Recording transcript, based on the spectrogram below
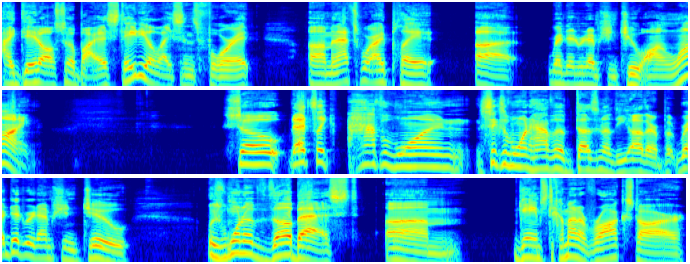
I did also buy a Stadia license for it. Um, and that's where I play uh, Red Dead Redemption 2 online. So that's like half of one, six of one, half of a dozen of the other. But Red Dead Redemption 2 was one of the best um, games to come out of Rockstar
